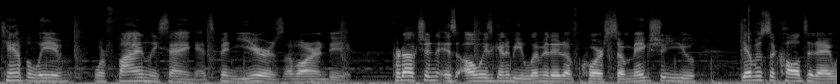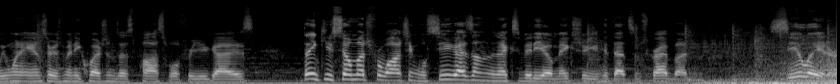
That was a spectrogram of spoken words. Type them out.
Can't believe we're finally saying it. It's been years of R&D. Production is always going to be limited, of course, so make sure you give us a call today. We want to answer as many questions as possible for you guys. Thank you so much for watching. We'll see you guys on the next video. Make sure you hit that subscribe button. See you later.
